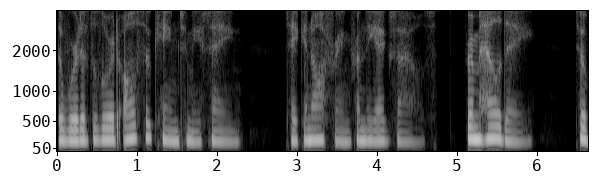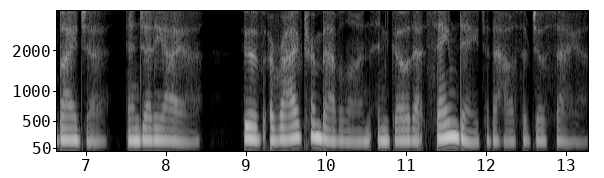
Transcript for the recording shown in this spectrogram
The word of the Lord also came to me, saying, Take an offering from the exiles, from Heldai, Tobijah, and Jedaiah, who have arrived from Babylon, and go that same day to the house of Josiah,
